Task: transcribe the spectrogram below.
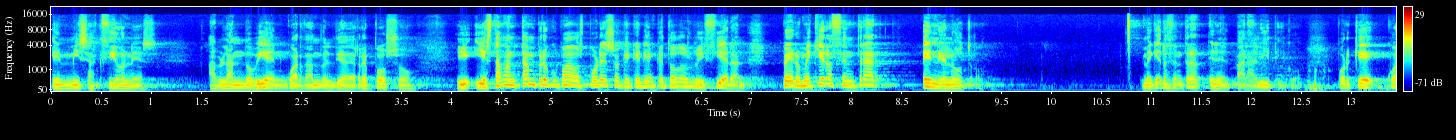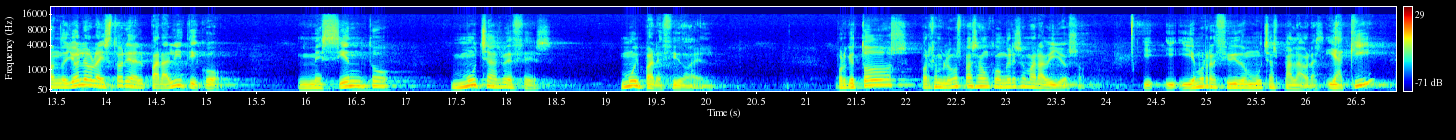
en mis acciones, hablando bien, guardando el día de reposo, y, estaban tan preocupados por eso que querían que todos lo hicieran. Pero me quiero centrar en el otro. Me quiero centrar en el paralítico. Porque cuando yo leo la historia del paralítico, me siento muchas veces muy parecido a Él. Porque todos, por ejemplo, hemos pasado un congreso maravilloso y, hemos recibido muchas palabras. Y aquí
